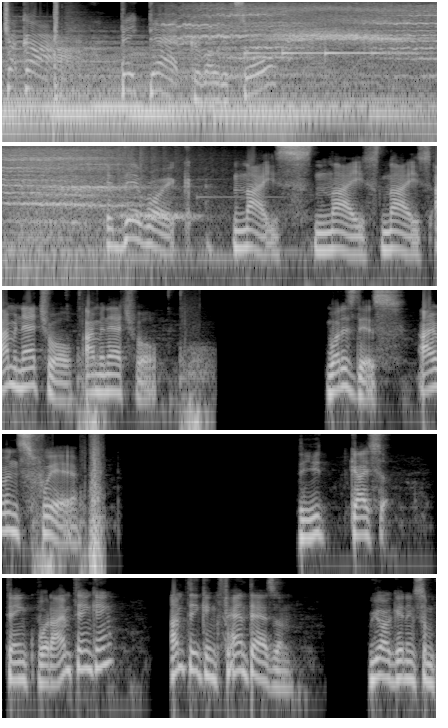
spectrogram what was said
Chaka! Take that, corroded soul! It did work. Nice, nice, nice. I'm a natural. I'm a natural. What is this? Iron sphere. Do you guys think what I'm thinking? I'm thinking Phantasm. We are getting some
